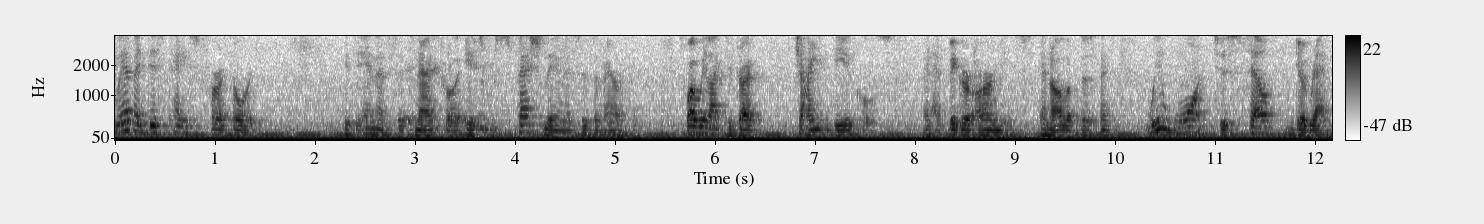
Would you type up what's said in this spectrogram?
We have a distaste for authority. It's in us, it's natural. It's especially in us as Americans. It's why we like to drive giant vehicles and have bigger armies and all of those things. We want to self direct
